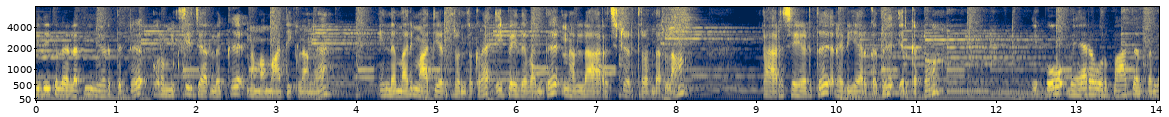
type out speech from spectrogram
விதைகள் எல்லாத்தையும் எடுத்துட்டு ஒரு மிக்சி ஜார்லுக்கு நம்ம மாற்றிக்கலாங்க இந்த மாதிரி மாற்றி எடுத்துகிட்டு வந்துருக்குறேன். இப்போ இதை வந்து நல்லா அரைச்சிட்டு எடுத்துகிட்டு வந்துடலாம். இப்போ அரைச்சி எடுத்து ரெடியாக இருக்குது. இருக்கட்டும். இப்போது வேறு ஒரு பாத்திரத்தில்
